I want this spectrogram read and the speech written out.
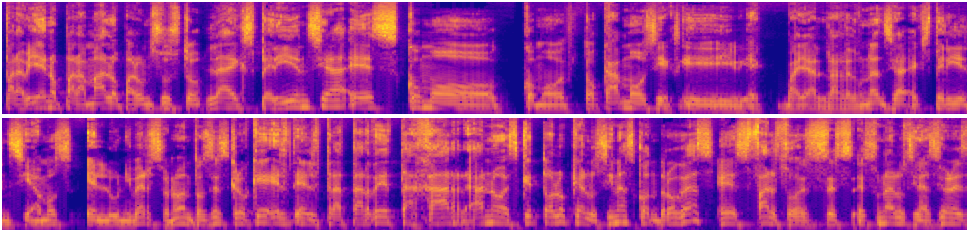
para bien o para mal o para un susto. La experiencia es como, como tocamos y, vaya la redundancia, experienciamos el universo, ¿no? Entonces creo que el, tratar de tajar, ah, no, es que todo lo que alucinas con drogas es falso, es, es, una alucinación, es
